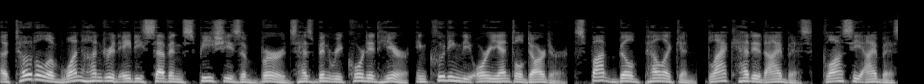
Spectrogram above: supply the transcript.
A total of 187 species of birds has been recorded here, including the oriental darter, spot-billed pelican, black-headed ibis, glossy ibis,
